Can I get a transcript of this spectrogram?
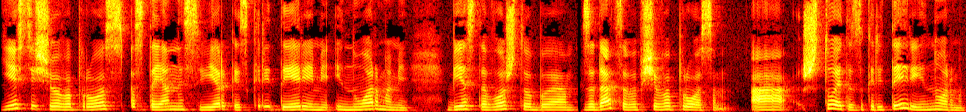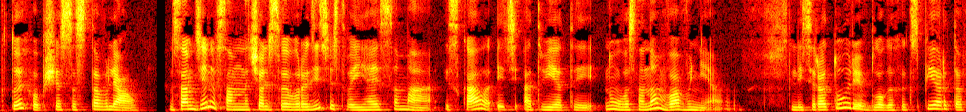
Есть еще вопрос с постоянной сверкой, с критериями и нормами, без того, чтобы задаться вообще вопросом, а что это за критерии и нормы, кто их вообще составлял? На самом деле, в самом начале своего родительства я и сама искала эти ответы, ну, в основном вовне, литературе, в блогах экспертов.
